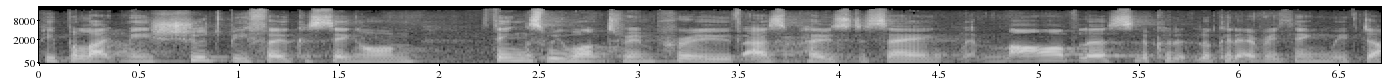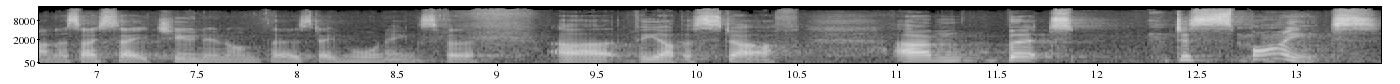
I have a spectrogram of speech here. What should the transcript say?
people like me should be focusing on things we want to improve as opposed to saying, marvellous, look at, look at everything we've done. As I say, tune in on Thursday mornings for uh, the other stuff. Um, but despite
